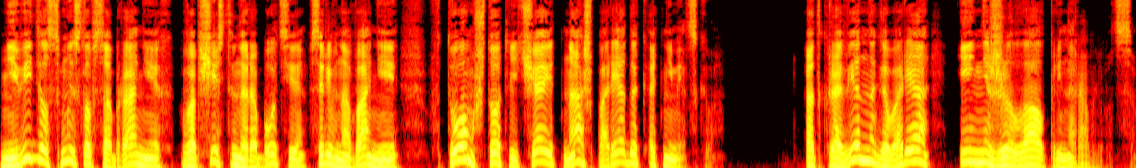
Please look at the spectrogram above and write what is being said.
не видел смысла в собраниях, в общественной работе, в соревновании, в том, что отличает наш порядок от немецкого. Откровенно говоря, и не желал приноравливаться.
